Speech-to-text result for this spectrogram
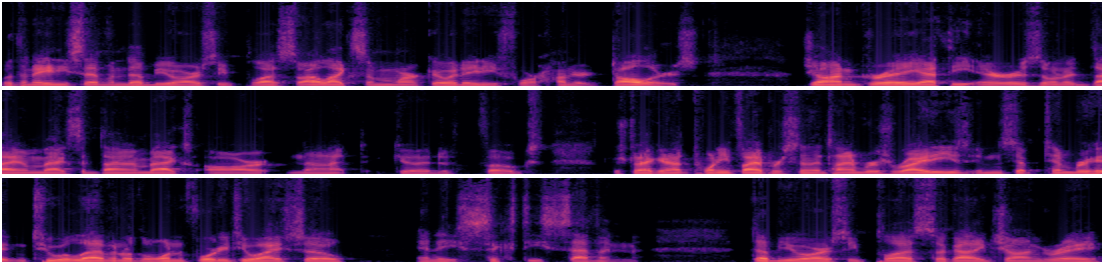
with an 87 WRC plus. So I like some Marco at $8,400. Jon Gray at the Arizona Diamondbacks. The Diamondbacks are not good, folks. They're striking out 25% of the time versus righties in September, hitting 211 with a 142 ISO and a 67 WRC plus. So a guy like Jon Gray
